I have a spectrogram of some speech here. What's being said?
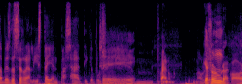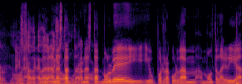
també has de ser realista i han passat i que potser... Sí. mm, Bueno, Que són un record, no? S'ha de quedar han, amb això, estat, han estat molt bé i, i ho pots recordar amb, amb molta alegria,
